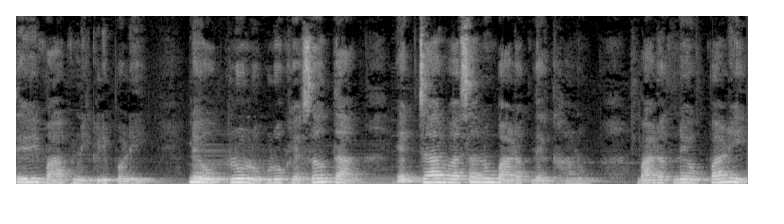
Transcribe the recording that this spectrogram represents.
તેવી બાપ નીકળી પડી ને ઉપલું લુગડું ખેસવતા એક ચાર વાસાનું બાળક દેખાણું. બાળકને ઉપાડી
